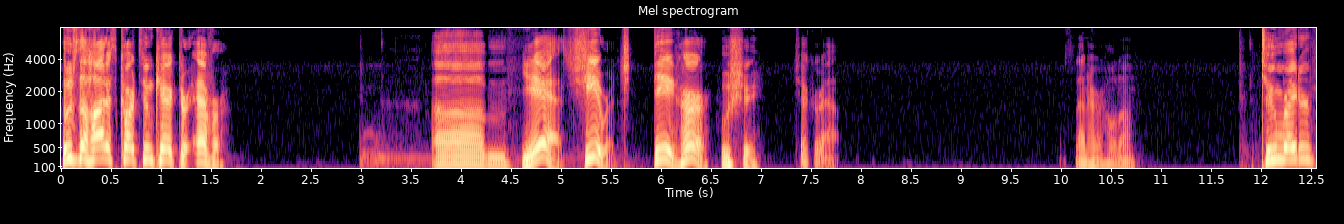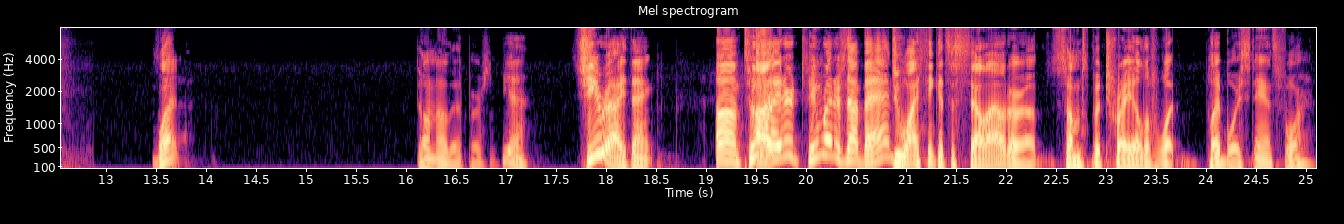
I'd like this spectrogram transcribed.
Who's the hottest cartoon character ever? Um, Yeah, She-Ra. Dig her. Who's she? Check her out. That's not her. Hold on. Tomb Raider. What? Don't know that person. Yeah. She-Ra, I think. Um, Tomb Uh, Raider. Tomb Raider's not bad. Do I think it's a sellout or a, some betrayal of what Playboy stands for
